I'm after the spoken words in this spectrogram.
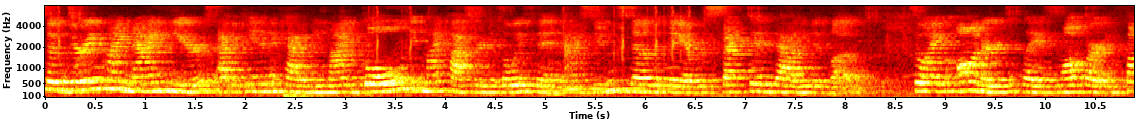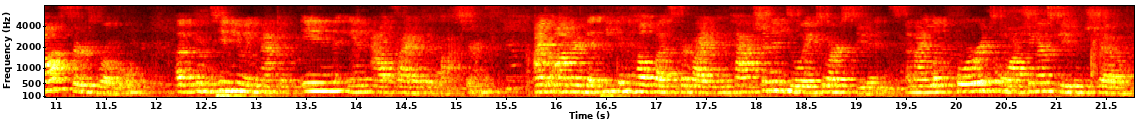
So during my nine years at Buckhannon Academy, my goal in my classroom has always been my students know that they are respected, valued, and loved. So I am honored to play a small part in Foster's role of continuing that within and outside of the classrooms. I'm honored that he can help us provide compassion and joy to our students, and I look forward to watching our students show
